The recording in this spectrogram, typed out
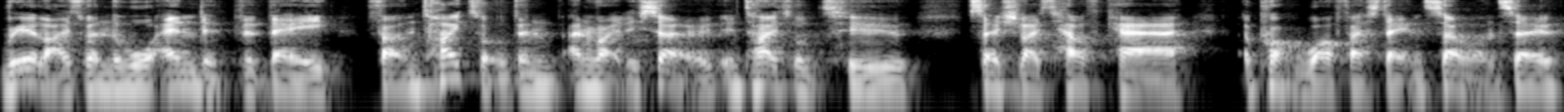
realized when the war ended that they felt entitled, and, and rightly so, entitled to socialized healthcare, a proper welfare state, and so on. So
